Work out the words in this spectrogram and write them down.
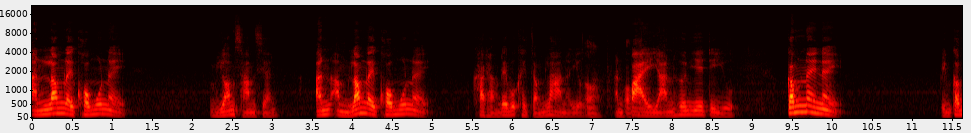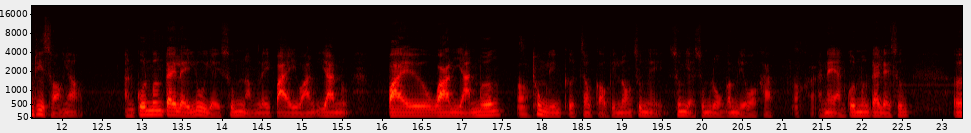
อันล้ำไรข้อมูลในยอมสามแสนอันอ่ำล้ำไรข้อมูลในค่าทางได้บ่เคยจำล่านะโยอ่าอันปลายยานเฮิรนเยตีอยู่กำในในเป็นกำที่สองยาวอันก้นเมืองใต้ไหลลู่ใหญ่ซุ้มหนำไหลปลายวานยาน ปลายวานยานเมืองอ่าทุ่งลินเกิดเจ้าเก่าเป็นรองซุ้มในซุ้มใหญ่ซุ้มหลงกำเหลียวอะครับโอเคอันในอันก้นเมืองใต้ไหลซุ้มเอ่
